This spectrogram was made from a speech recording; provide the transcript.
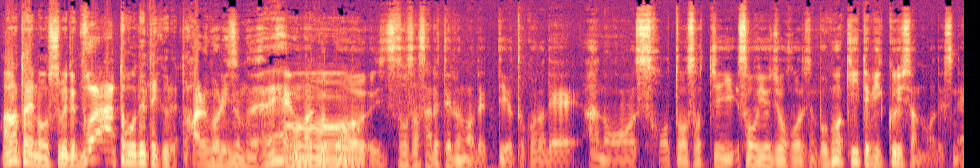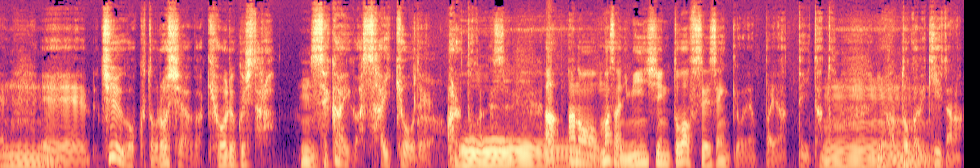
あなたへのおすすめでブワーっと出てくると。アルゴリズムでね、うまくこう、操作されてるのでっていうところで、あの、相当そっち、そういう情報ですね、僕が聞いてびっくりしたのはですね、えー中国とロシアが協力したら、世界が最強であるとかですね、ああのまさに民進党は不正選挙をやっぱりやっていたというのどこかで聞いたな、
